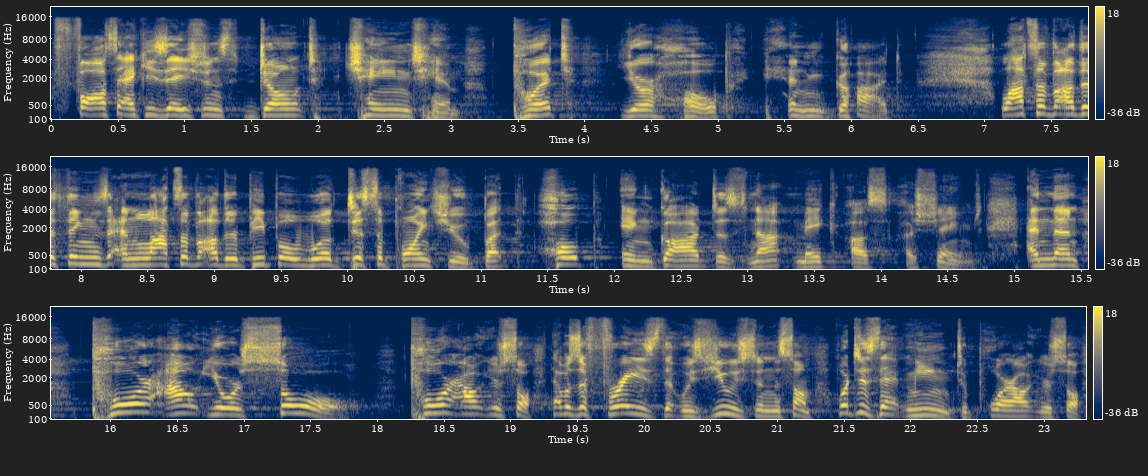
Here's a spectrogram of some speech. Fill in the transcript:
False accusations don't change him. Put your hope in God. Lots of other things and lots of other people will disappoint you, but hope in God does not make us ashamed. And then pour out your soul. Pour out your soul. That was a phrase that was used in the psalm. What does that mean to pour out your soul?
